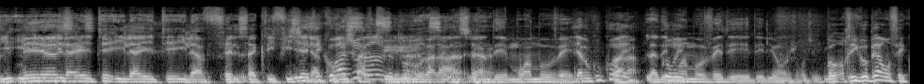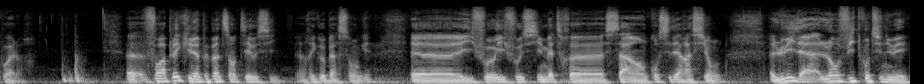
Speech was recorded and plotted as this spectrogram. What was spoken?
il, mais, euh, il, a été, il a été, il a fait le sacrifice. Il a été courageux. Hein, voilà, l'un des moins mauvais. Il a beaucoup couru. L'un des moins mauvais des, des Lions aujourd'hui. Bon, Rigobert, on fait quoi alors? il euh, faut rappeler qu'il a un peu de santé aussi, Rigobert Song. Euh, il, faut, il faut aussi mettre euh, ça en considération. Lui, il a l'envie de continuer.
